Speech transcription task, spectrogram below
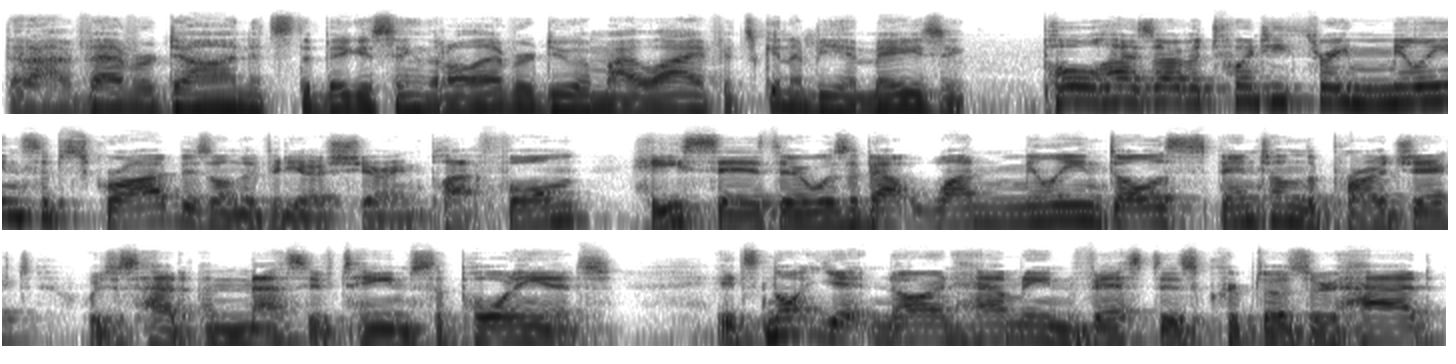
that I've ever done. It's the biggest thing that I'll ever do in my life. It's going to be amazing. Paul has over 23 million subscribers on the video sharing platform. He says there was about $1 million spent on the project, which has had a massive team supporting it. It's not yet known how many investors CryptoZoo had,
